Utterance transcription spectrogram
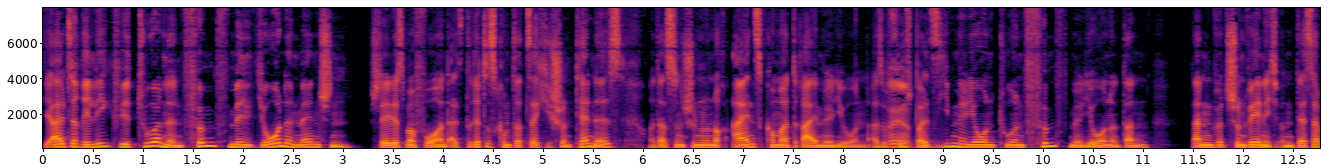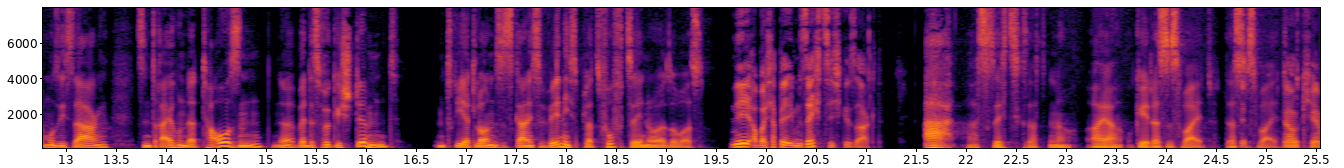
die alte Reliquie Turnen. 5 Millionen Menschen. Stell dir das mal vor. Und als drittes kommt tatsächlich schon Tennis. Und das sind schon nur noch 1,3 Millionen. Also Ah ja. Fußball 7 Millionen, Touren 5 Millionen und dann, dann wird schon wenig. Und deshalb muss ich sagen, sind 300.000, ne, wenn das wirklich stimmt, im Triathlon ist es gar nicht so wenig, ist Platz 15 oder sowas. nee, aber ich habe ja eben 60 gesagt. Ah, hast du 60 gesagt, genau. Ah ja, okay, das ist weit. Das ist weit. Ja, okay.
